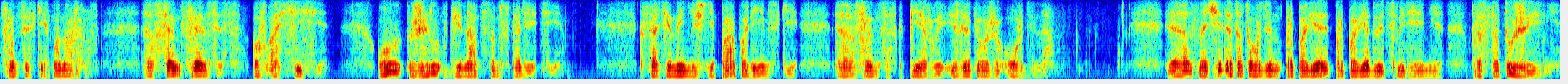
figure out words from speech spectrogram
франциских монахов, Сент-Фрэнсис of Ассиси. Он жил в XII столетии. Кстати, нынешний папа римский, э, Франциск I, из этого же ордена. Значит, этот орден проповедует смирение, простоту жизни.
